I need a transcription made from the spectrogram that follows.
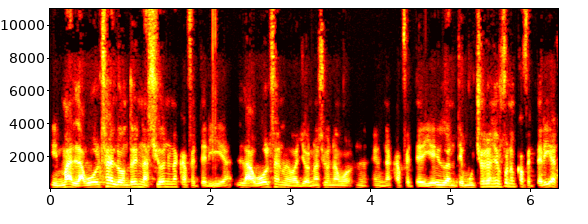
Y más, la Bolsa de Londres nació en una cafetería, la Bolsa de Nueva York nació en una, cafetería y durante muchos años fueron cafeterías.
